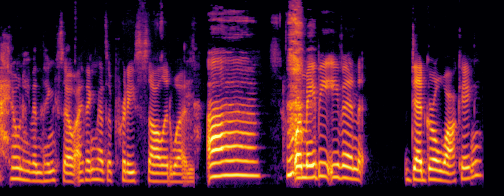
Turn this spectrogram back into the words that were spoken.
I don't even think so. I think that's a pretty solid one. Um. or maybe even Dead Girl Walking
